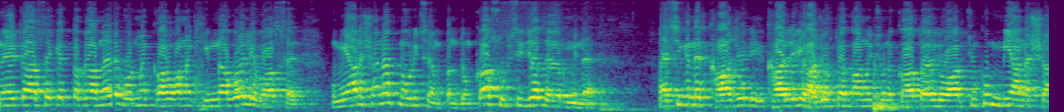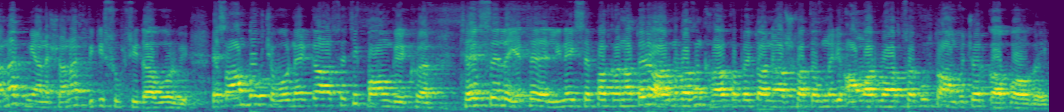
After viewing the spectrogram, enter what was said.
ներկայացեք այդ տվյալները, որ մենք կարողանանք հիմնավորել եւ ասել։ Ու միանշանակ նորից եմ պնդում, կա սուբսիդիա տերմինը։ Այսինքն այդ քաջերի քայլերի հաջորդականությունը կատարելու արդյունքում միանշանակ միանշանակ պիտի սուբսիդավորվի։ Այս ամբողջը, որ ներկայացեցիք, պարոն Գրիգորյան, թերսելը, եթե լինեի սեփականատերը, առնվազն քաղաքապետարանի աշխատողների ամառվա արձակուրդը անվճար կապահովեի։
